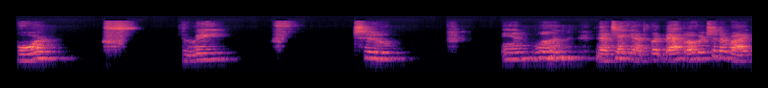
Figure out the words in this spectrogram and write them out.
four, three, two, and one. Now take that foot back over to the right,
